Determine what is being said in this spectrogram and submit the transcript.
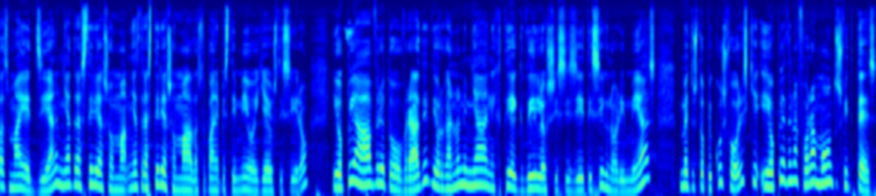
ομάδας My Aegean, μια δραστήριας ομα... μιας δραστήριας ομάδας του Πανεπιστημίου Αιγαίου στη Σύρο, η οποία αύριο το βράδυ διοργανώνει μια ανοιχτή εκδήλωση, συζήτηση, γνωριμίας με τους τοπικούς φορείς και η οποία δεν αφορά μόνο τους φοιτητές.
